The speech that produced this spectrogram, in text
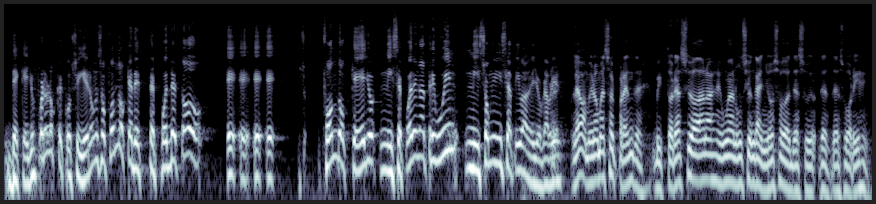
de que ellos fueron los que consiguieron esos fondos, que de- después de todo, eh, eh, eh, eh, fondos que ellos ni se pueden atribuir ni son iniciativa de ellos, Gabriel. Leo, a mí no me sorprende. Victoria Ciudadana es un anuncio engañoso desde su, desde su origen.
